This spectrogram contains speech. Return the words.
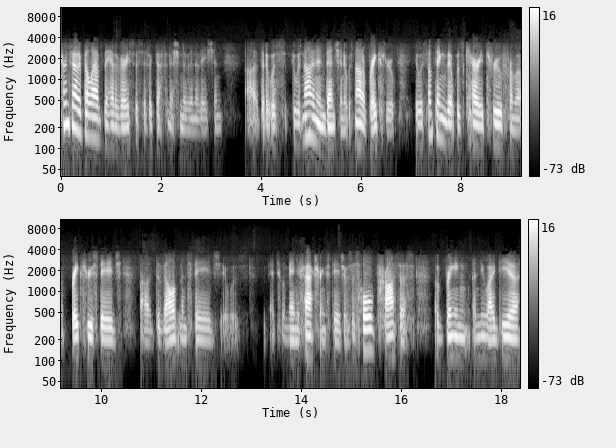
turns out at Bell Labs they had a very specific definition of innovation. Uh, that it was it was not an invention, it was not a breakthrough. It was something that was carried through from a breakthrough stage, uh, development stage. It was to a manufacturing stage. It was this whole process of bringing a new idea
